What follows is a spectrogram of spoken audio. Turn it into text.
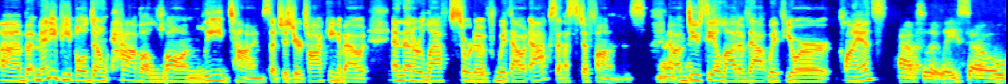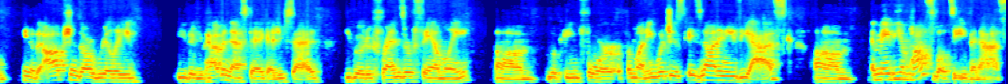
um, but many people don't have a long lead time such as you're talking about and then are left sort of without access to funds right. um, do you see a lot of that with your clients absolutely so you know the options are really either you have a nest egg as you said you go to friends or family um, looking for for money, which is is not an easy ask, um, and maybe impossible to even ask.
